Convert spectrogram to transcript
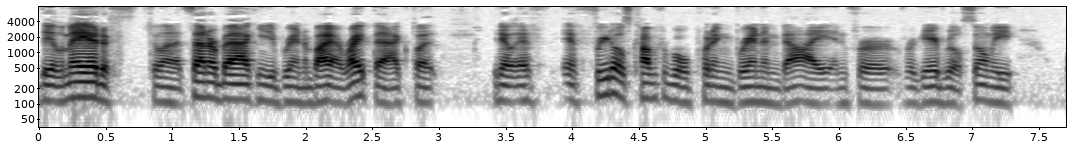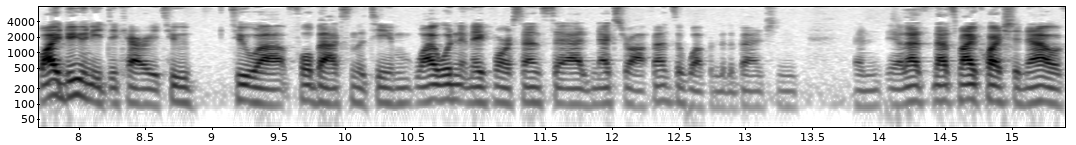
Delamea to fill in at center back, you need Brandon Bye at right back, but you know if if Friedel's comfortable putting Brandon Bye in for for Gabriel Somi, why do you need to carry two two uh, fullbacks on the team? Why wouldn't it make more sense to add an extra offensive weapon to the bench? And and you know that's that's my question now. If,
